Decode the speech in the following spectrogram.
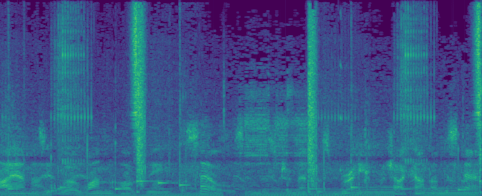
I am, as it were, one of the cells in this tremendous brain, which I can't understand.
